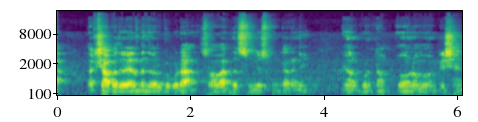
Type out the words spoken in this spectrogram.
లక్షా పది వేల మంది వరకు కూడా స్వామివారి దర్శనం చేసుకుంటారని మేము అనుకుంటాం ఓం నమో వెంకటేశాయ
